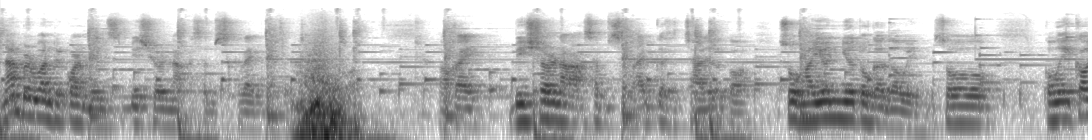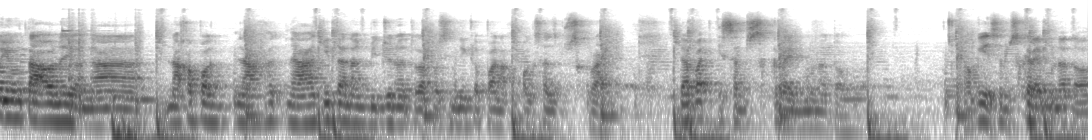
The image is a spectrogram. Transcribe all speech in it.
Number one requirements, be sure nakasubscribe ka sa channel ko. Okay? Be sure nakasubscribe ka sa channel ko. So, ngayon nyo to gagawin. So, kung ikaw yung tao na yon na nakapag, nak- nakakita ng video na to tapos hindi ka pa nakapag-subscribe, dapat isubscribe mo na to. Okay, subscribe mo na to.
